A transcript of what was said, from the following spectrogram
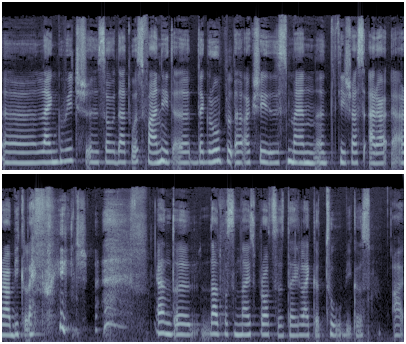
uh, language. Uh, so that was funny. The group actually this man teach us Ara- arabic language. And that was a nice process. They like it too because I,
